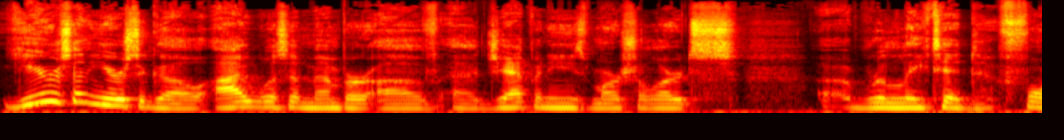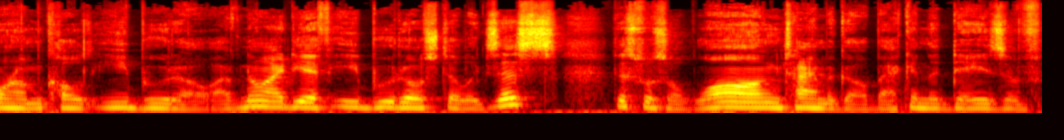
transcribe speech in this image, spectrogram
Years and years ago, I was a member of a Japanese martial arts uh, related forum called eBudo. I have no idea if eBudo still exists. This was a long time ago, back in the days of,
